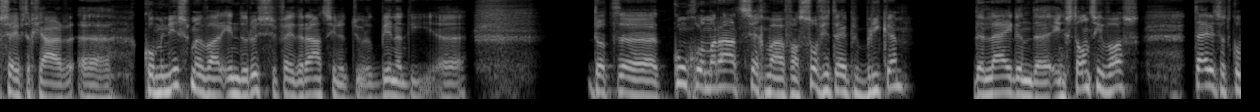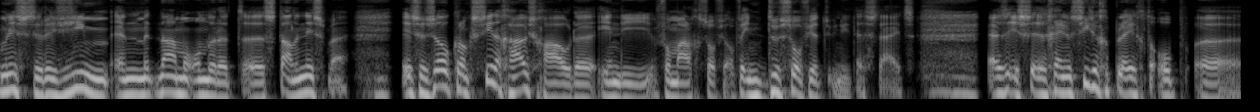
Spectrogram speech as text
70 jaar uh, communisme, waarin de Russische Federatie natuurlijk binnen die, uh, dat uh, conglomeraat zeg maar, van Sovjet-republieken de leidende instantie was. Tijdens het communistische regime en met name onder het uh, Stalinisme is er zo krankzinnig huisgehouden in die voormalige Sovjet, of in de Sovjet-Unie destijds. Er is uh, genocide gepleegd op uh,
